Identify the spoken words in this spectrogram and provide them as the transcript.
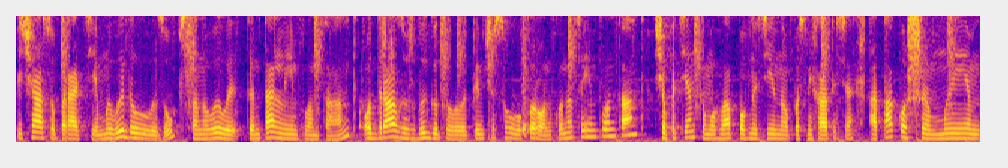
Під час операції ми видалили зуб, встановили дентальний імплантант. Одразу ж виготовили тимчасову коронку на цей імплантант, щоб пацієнтка могла повноцінно посміхатися. А також ми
